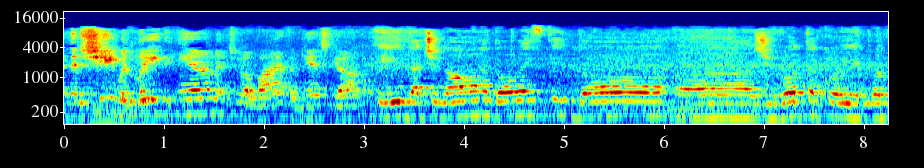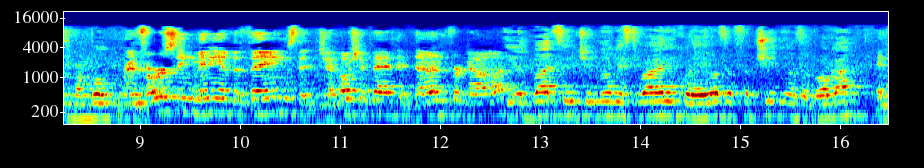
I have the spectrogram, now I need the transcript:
And that she would lead him into a life against God? i da će ga ona dovesti do uh, života koji je protivan Bogu. Reversing many of the things that Jehoshaphat had done for God I odbacujući mnoge stvari koje je Jozafat činio za Boga and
